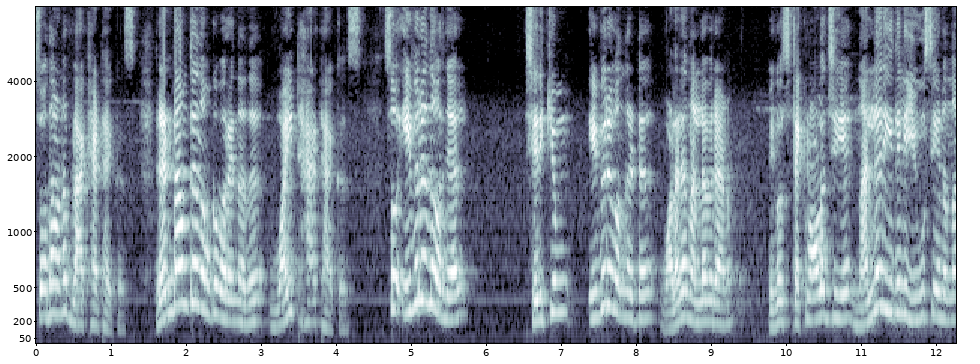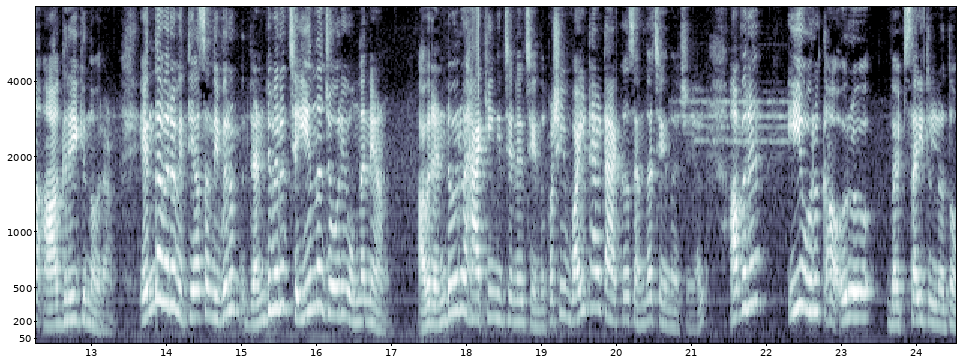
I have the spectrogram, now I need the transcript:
സോ അതാണ് ബ്ലാക്ക് ഹാറ്റ് ഹാക്കേഴ്സ് രണ്ടാമത്തെ നമുക്ക് പറയുന്നത് വൈറ്റ് ഹാറ്റ് ഹാക്കേഴ്സ് സോ ഇവരെന്ന് പറഞ്ഞാൽ ശരിക്കും ഇവർ വന്നിട്ട് വളരെ നല്ലവരാണ്. ബിക്കോസ് ടെക്നോളജിയെ നല്ല രീതിയിൽ യൂസ് ചെയ്യണമെന്ന് ആഗ്രഹിക്കുന്നവരാണ്. എന്താ ഒരു വ്യത്യാസം? ഇവരും രണ്ടുപേരും ചെയ്യുന്ന ജോലി ഒന്നുതന്നെയാണ് അവർ രണ്ടുപേരും ഹാക്കിംഗ് തന്നെ ചെയ്യുന്നത്. പക്ഷേ ഈ വൈറ്റ് ഹാറ്റ് ഹാക്കേഴ്സ് എന്താ ചെയ്യുന്നത് വെച്ച് കഴിഞ്ഞാൽ അവർ ഈ ഒരു ഒരു വെബ്സൈറ്റിലോ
